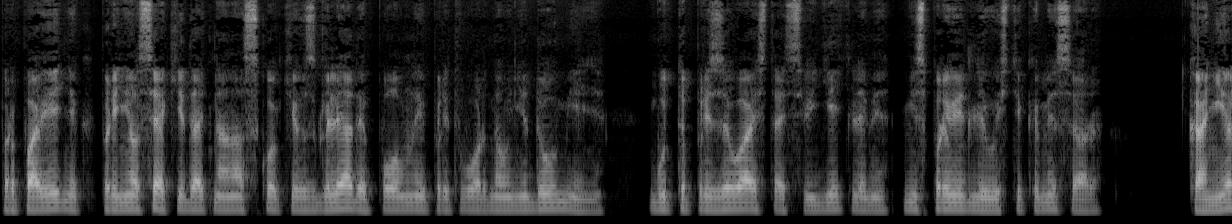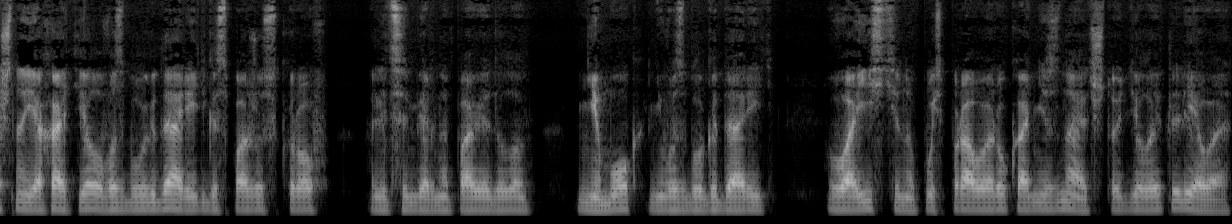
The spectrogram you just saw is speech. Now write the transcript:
Проповедник принялся кидать на нас скоки взгляды, полные притворного недоумения будто призывая стать свидетелями несправедливости комиссара. «Конечно, я хотел возблагодарить госпожу Скров», — лицемерно поведал он. «Не мог не возблагодарить. Воистину, пусть правая рука не знает, что делает левая,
